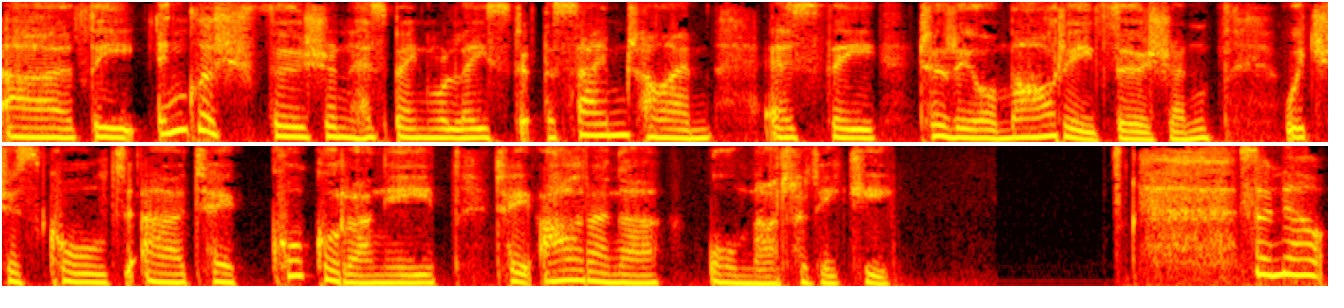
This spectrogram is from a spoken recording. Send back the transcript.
uh, the English version has been released at the same time as the Te Reo Māori version, which is called uh, Te Kokorangi Te Aranga o Matariki. So now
